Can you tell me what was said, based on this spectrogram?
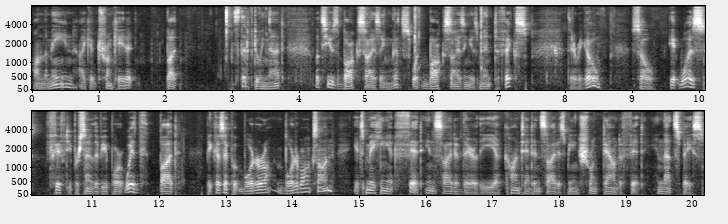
on the main, I could truncate it, but instead of doing that, let's use box sizing. That's what box sizing is meant to fix. There we go. So it was 50% of the viewport width, but because I put border border box on, it's making it fit inside of there. The uh, content inside is being shrunk down to fit in that space.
